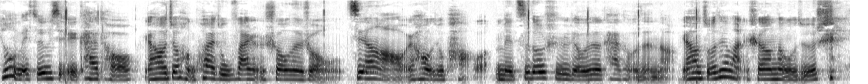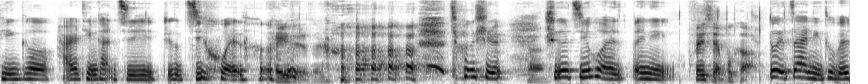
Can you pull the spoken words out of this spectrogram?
因为我每次就写一个开头，然后就很快就无法忍受那种煎熬，然后我就跑了，每次都是留一个开头在那儿。然后昨天晚上呢，我觉得是一个 还是挺感激这个机会的，Pages 是吧？就是是个机会被你非写不可。对，在你特别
